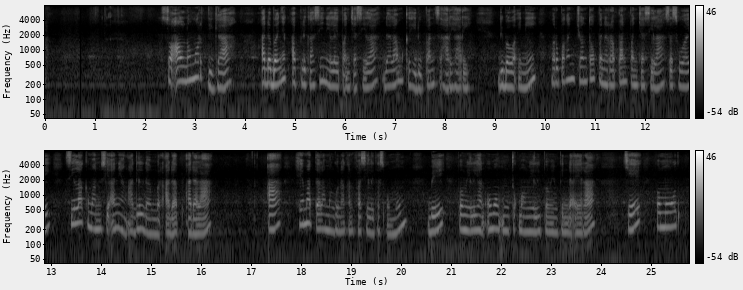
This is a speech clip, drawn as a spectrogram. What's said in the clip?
Soal nomor 3, ada banyak aplikasi nilai Pancasila dalam kehidupan sehari-hari. Di bawah ini merupakan contoh penerapan Pancasila sesuai sila kemanusiaan yang adil dan beradab adalah A. Hemat dalam menggunakan fasilitas umum B. Pemilihan umum untuk memilih pemimpin daerah C.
